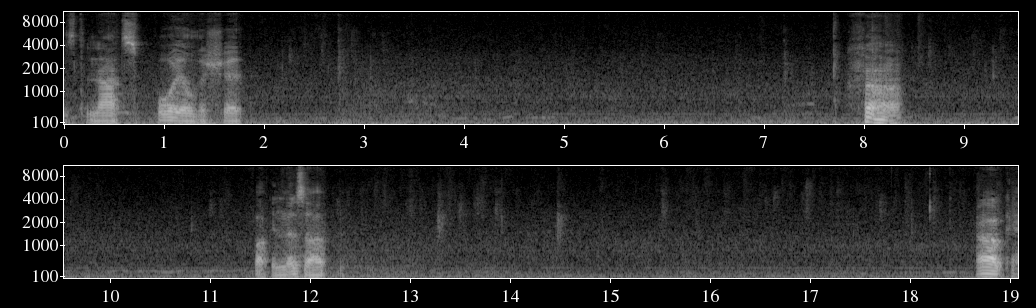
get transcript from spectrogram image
just to not spoil the shit. Huh. Fucking this up. Okay.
